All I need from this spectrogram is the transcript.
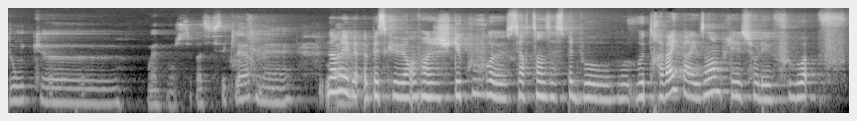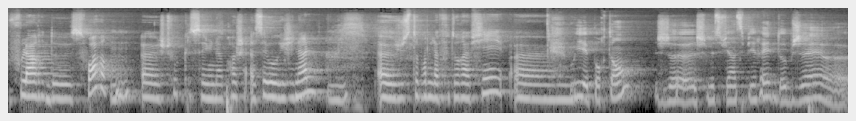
donc, euh, ouais, bon, je ne sais pas si c'est clair, mais. Non, mais parce que enfin, je découvre certains aspects de vos, votre travail, par exemple, et sur les foulards de soie, mm-hmm. je trouve que c'est une approche assez originale. Euh, justement de la photographie. Euh, oui, et pourtant, je, je me suis inspirée d'objets euh,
